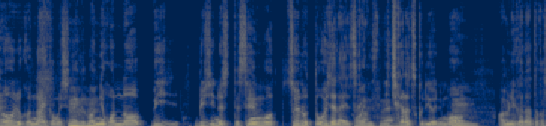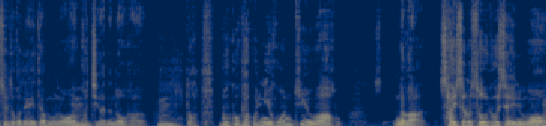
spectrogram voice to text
能力がないかもしれないけど、まあ、日本のビビジネスって戦後、そういうのって多いじゃないですか、ね、一から作るよりも、アメリカだとかそういうところで得たものをこっち側でノウハウ、だから僕は逆に日本人はなんか最初の創業者よりも、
